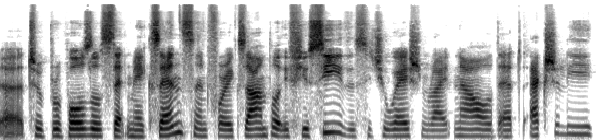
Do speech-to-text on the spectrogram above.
uh, to proposals that make sense. And for example, if you see the situation right now that actually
